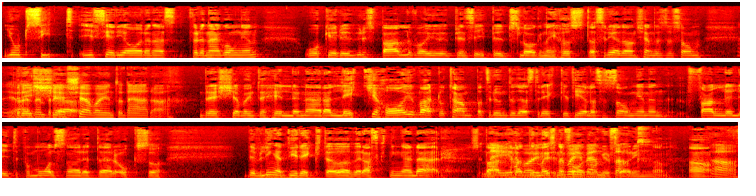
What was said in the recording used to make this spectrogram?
gjort sitt i Serie A för den här gången. Åker ur. Spal var ju i princip utslagna i höstas redan kändes det som. Ja, Men Brescia var ju inte nära. Brescia var inte heller nära. Lecce har ju varit och tampat runt det där strecket hela säsongen men faller lite på målsnöret där också. Det är väl inga direkta överraskningar där. Spal Nej, hade ju- man ju sina ju farhågor för innan. Ja. Ja.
